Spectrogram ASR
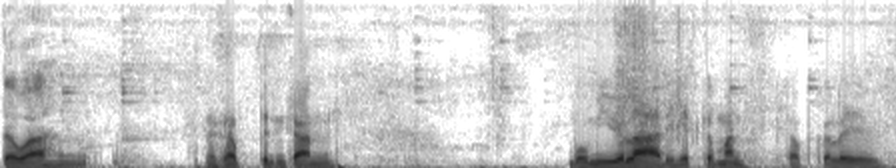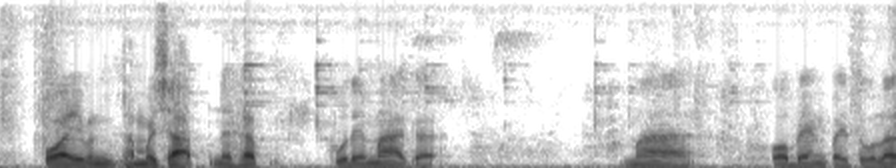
แต่ว่านะครับ เป็นการบ่มีเวลาได้เฮ็ดกับมันครับก็เลยปล่อยมันธรรมชาตินะครับผู้ใดมากก็มาขอแบ่งไปตัวละ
